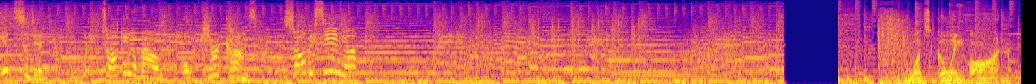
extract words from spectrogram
Incident? What are you talking about? Oh, here it comes. So I'll be seeing ya. What's going on?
